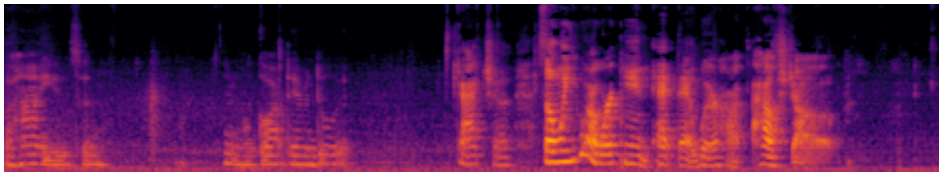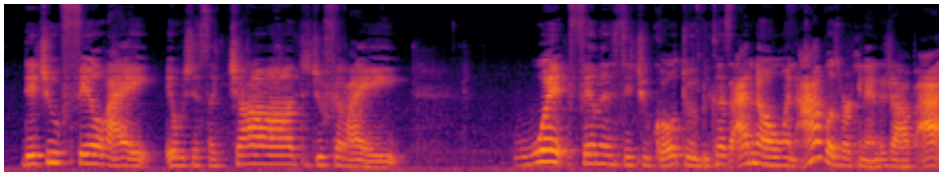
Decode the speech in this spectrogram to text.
behind you to you know go out there and do it. Gotcha. So when you were working at that warehouse job, did you feel like it was just a job? Did you feel like what feelings did you go through? Because I know when I was working at a job, I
